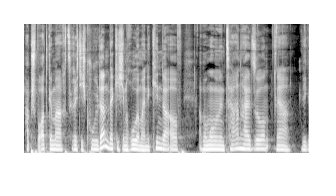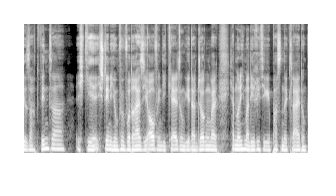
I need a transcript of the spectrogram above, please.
Hab Sport gemacht, richtig cool. Dann wecke ich in Ruhe meine Kinder auf. Aber momentan halt so, ja, wie gesagt, Winter. Ich gehe, ich stehe nicht um 5.30 Uhr auf in die Kälte und gehe da joggen, weil ich habe noch nicht mal die richtige passende Kleidung.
